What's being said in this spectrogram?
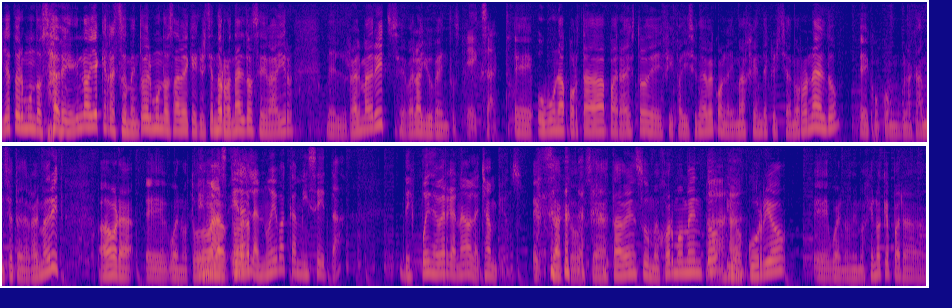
Ya todo el mundo sabe, no, ya que resumen, todo el mundo sabe que Cristiano Ronaldo se va a ir del Real Madrid, se va a la Juventus. Exacto. Eh, hubo una portada para esto de FIFA 19 con la imagen de Cristiano Ronaldo, eh, con, con la camiseta del Real Madrid. Ahora, eh, bueno, todo es más, era la nueva camiseta después de haber ganado la Champions. Exacto, o sea, estaba en su mejor momento y ocurrió, eh, bueno, me imagino que para,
